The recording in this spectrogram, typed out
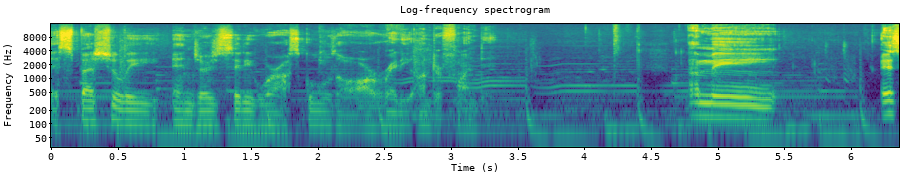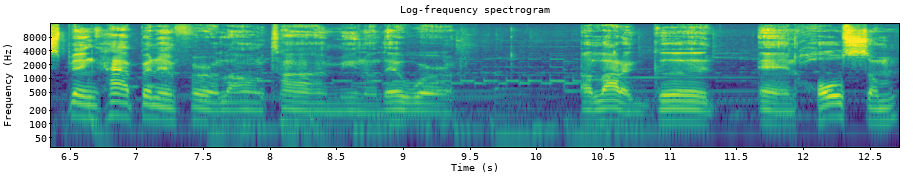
especially in Jersey City where our schools are already underfunded. I mean, it's been happening for a long time. You know, there were a lot of good and wholesome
